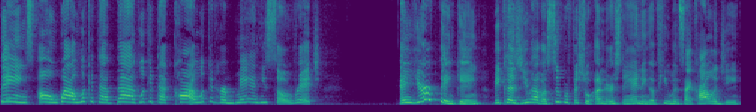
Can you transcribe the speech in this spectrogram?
things. Oh, wow, look at that bag. Look at that car. Look at her man. He's so rich. And you're thinking, because you have a superficial understanding of human psychology,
